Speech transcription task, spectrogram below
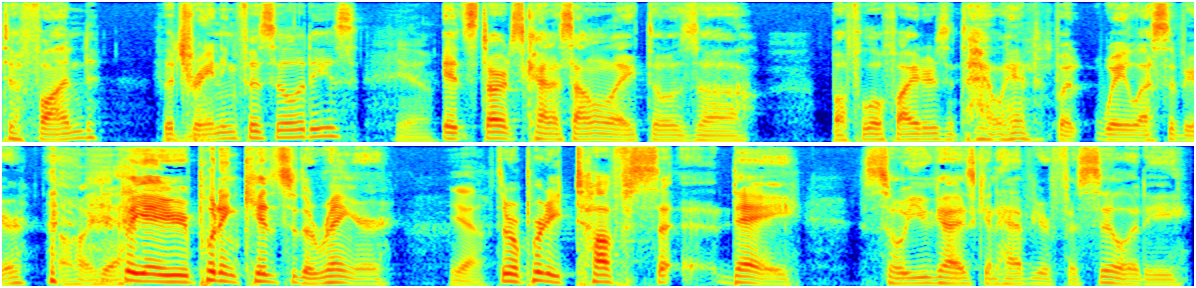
to fund the Mhm. training facilities, yeah. it starts kind of sounding like those uh, buffalo fighters in Thailand, but way less severe. Oh yeah. but yeah, you're putting kids to the ringer yeah. through a pretty tough se- day, so you guys can have your facility.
